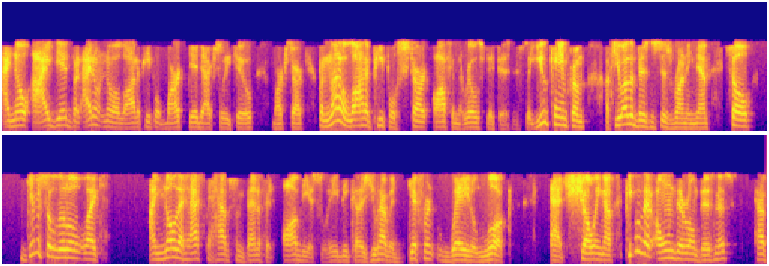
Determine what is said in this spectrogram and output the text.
I, know I did, but I don't know a lot of people. Mark did actually too. Mark Stark, but not a lot of people start off in the real estate business. But you came from a few other businesses running them. So give us a little like I know that has to have some benefit, obviously, because you have a different way to look at showing up. People that own their own business have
